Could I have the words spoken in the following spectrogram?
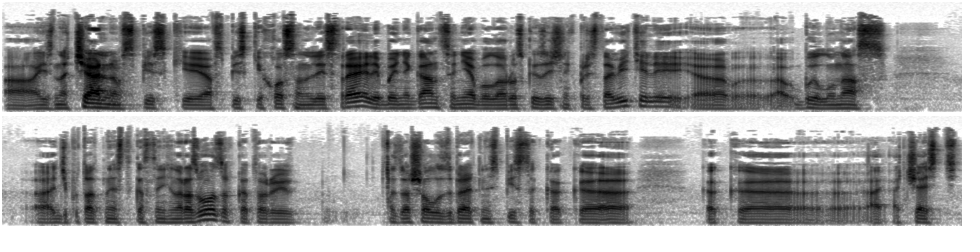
а, изначально в списке, в списке Хосана или Израиля Бенни Ганса не было русскоязычных представителей. Э, Был у нас э, депутат Неста Константин Развозов, который зашел в избирательный список как, э, как э, а- а часть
